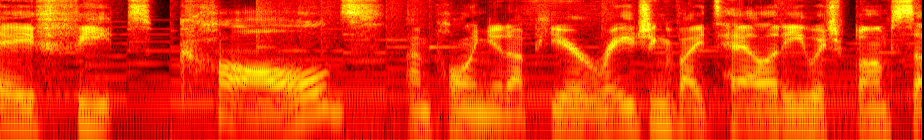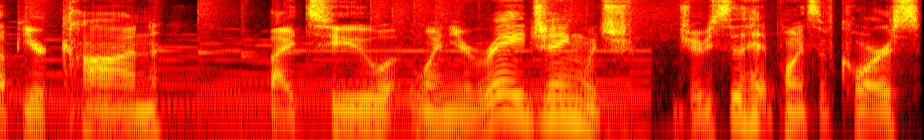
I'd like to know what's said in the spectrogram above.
a feat called, I'm pulling it up here, Raging Vitality, which bumps up your con by two when you're raging, which contributes to the hit points, of course.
